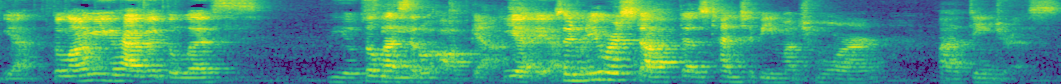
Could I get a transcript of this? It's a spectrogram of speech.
yeah, the longer you have it, the less VOC. The less it'll off gas. Yeah, yeah. So newer stuff does tend to be much more uh, dangerous.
